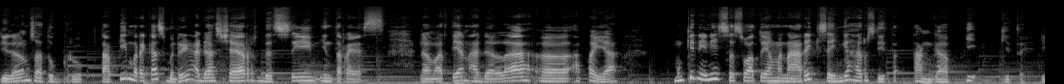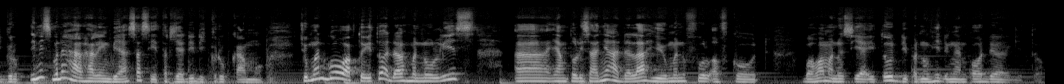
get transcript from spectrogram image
di dalam suatu grup. Tapi mereka sebenarnya ada share the same interest. Dalam artian adalah uh, apa ya? Mungkin ini sesuatu yang menarik sehingga harus ditanggapi gitu ya di grup. Ini sebenarnya hal-hal yang biasa sih terjadi di grup kamu. Cuman gue waktu itu adalah menulis uh, yang tulisannya adalah human full of code bahwa manusia itu dipenuhi dengan kode gitu.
